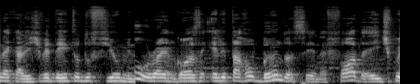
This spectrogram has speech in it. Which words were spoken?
né, cara? A gente vê dentro do filme. O Ryan Gosling, ele tá roubando a cena, é foda. E, tipo,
